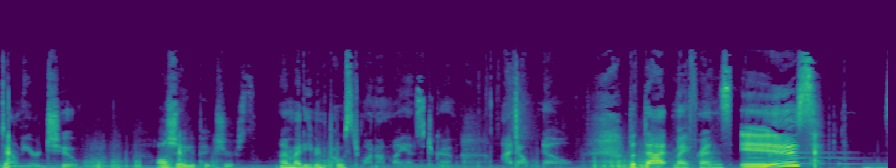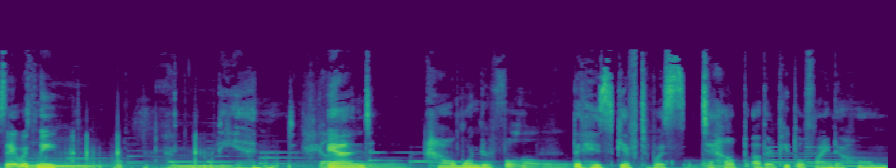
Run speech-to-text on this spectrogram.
down here too. I'll show you pictures. I might even post one on my Instagram. I don't know. But that, my friends, is, say it with me, the end. And how wonderful oh that his gift was to help other people find a home.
